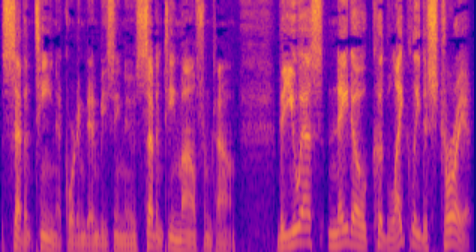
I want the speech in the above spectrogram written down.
17, according to NBC News. 17 miles from town. The U.S. NATO could likely destroy it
